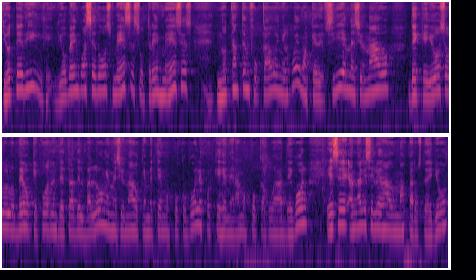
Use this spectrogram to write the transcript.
yo te dije, yo vengo hace dos meses o tres meses, no tanto enfocado en el juego, aunque sí he mencionado de que yo solo los veo que corren detrás del balón. He mencionado que metemos pocos goles porque generamos pocas jugadas de gol. Ese análisis lo he dejado más para ustedes. Yo,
